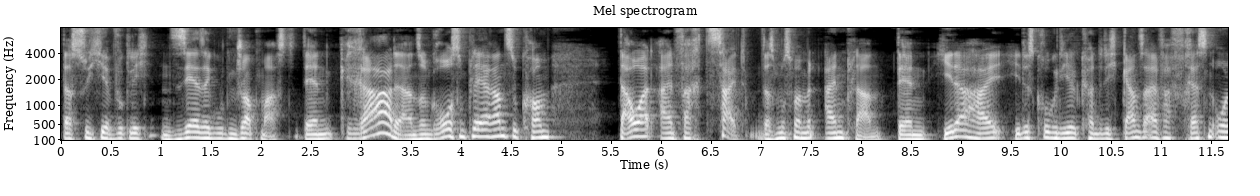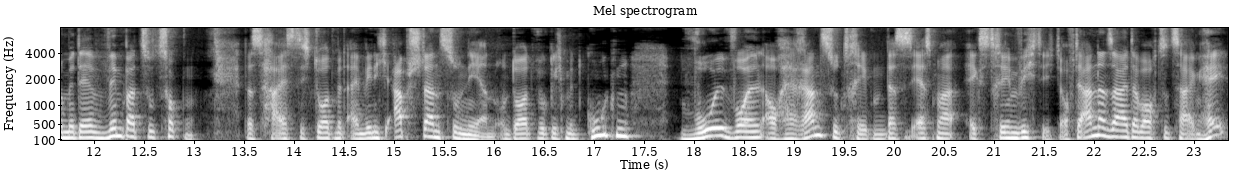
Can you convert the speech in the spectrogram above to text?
dass du hier wirklich einen sehr, sehr guten Job machst. Denn gerade an so einen großen Player ranzukommen, dauert einfach Zeit. Das muss man mit einplanen. Denn jeder Hai, jedes Krokodil könnte dich ganz einfach fressen, ohne mit der Wimper zu zucken. Das heißt, sich dort mit ein wenig Abstand zu nähern und dort wirklich mit gutem Wohlwollen auch heranzutreten, das ist erstmal extrem wichtig. Auf der anderen Seite aber auch zu zeigen, hey,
